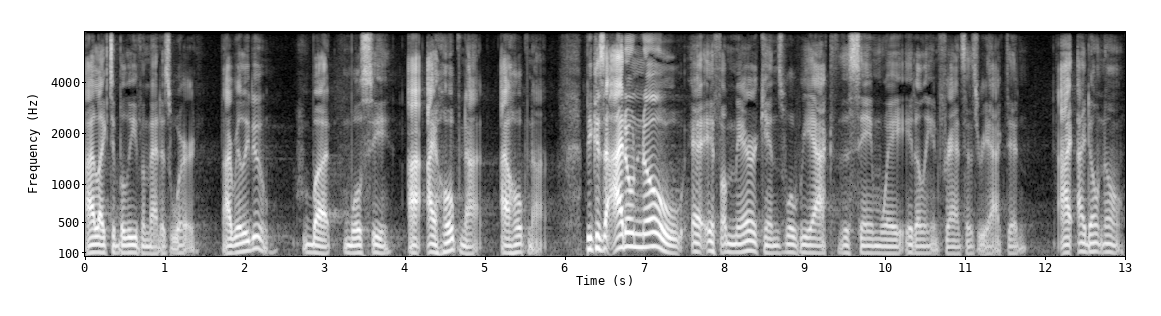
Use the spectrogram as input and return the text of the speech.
I like to believe him at his word. I really do. But we'll see. I, I hope not. I hope not because I don't know uh, if Americans will react the same way Italy and France has reacted. I, I don't know.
